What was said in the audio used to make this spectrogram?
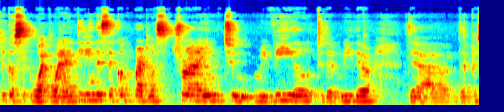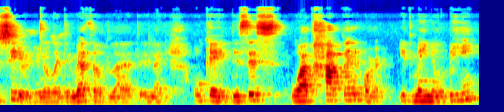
Because what, what I did in the second part was trying to reveal to the reader the, the procedure, you know, like the method, like, like, okay, this is what happened, or it may not be,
